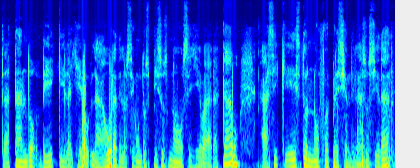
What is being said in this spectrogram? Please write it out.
tratando de que la, obra de los segundos pisos no se llevara a cabo. Así que esto no fue presión de la sociedad.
